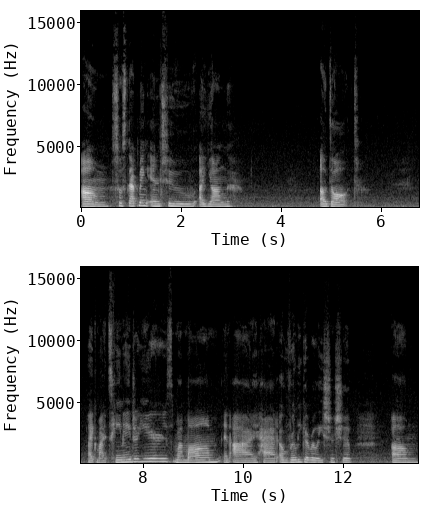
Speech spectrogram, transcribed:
Um so stepping into a young adult like my teenager years my mom and I had a really good relationship um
